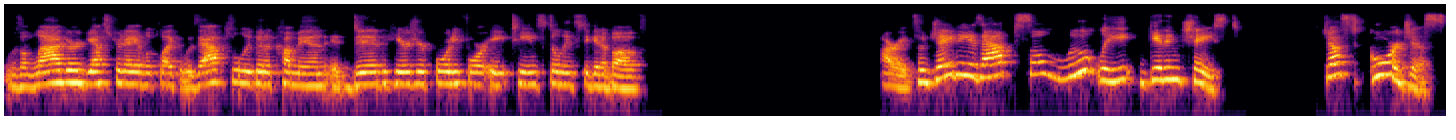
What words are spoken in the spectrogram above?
It was a laggard yesterday. It looked like it was absolutely going to come in. It did. Here's your 44.18. Still needs to get above. All right. So JD is absolutely getting chased. Just gorgeous.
